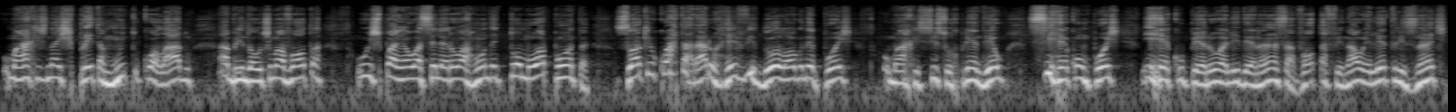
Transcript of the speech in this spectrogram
o Marques na espreita muito colado, abrindo a última volta, o espanhol acelerou a Honda e tomou a ponta. Só que o Quartararo revidou logo depois, o Marques se surpreendeu, se recompôs e recuperou a liderança, volta final eletrizante,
